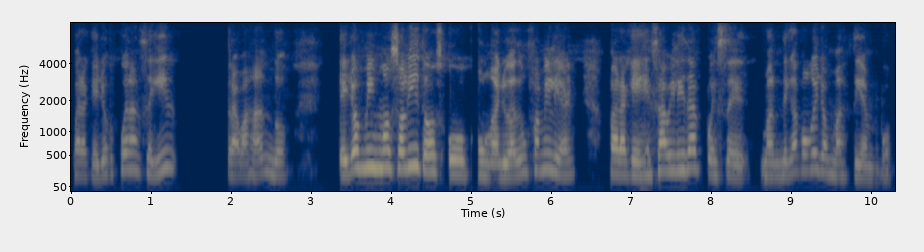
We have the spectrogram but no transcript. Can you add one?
Para que ellos puedan seguir trabajando ellos mismos solitos o con ayuda de un familiar para que esa habilidad pues se mantenga con ellos más tiempo.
